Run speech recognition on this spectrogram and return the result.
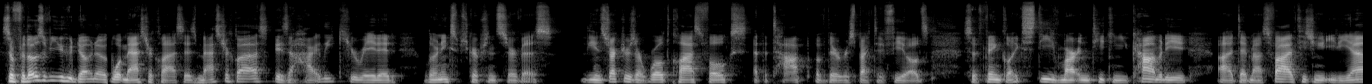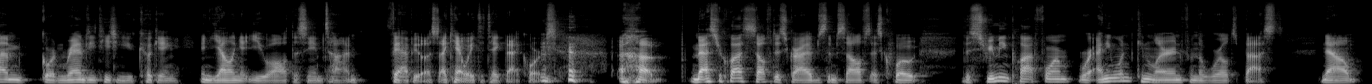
So, for those of you who don't know what Masterclass is, Masterclass is a highly curated learning subscription service the instructors are world class folks at the top of their respective fields. So think like Steve Martin teaching you comedy, uh, deadmau5 teaching you EDM, Gordon Ramsay teaching you cooking, and yelling at you all at the same time. Fabulous. I can't wait to take that course. uh, Masterclass self describes themselves as, quote, the streaming platform where anyone can learn from the world's best. Now,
